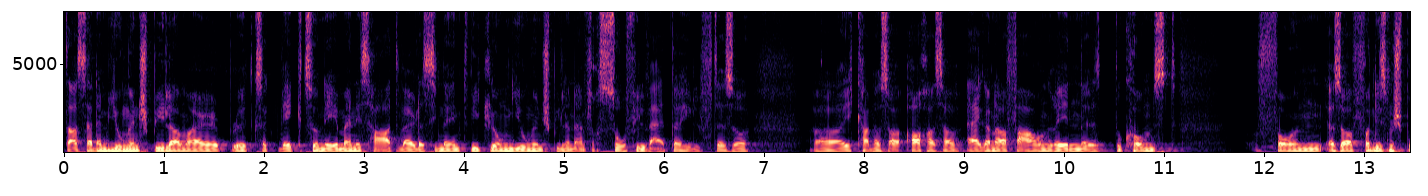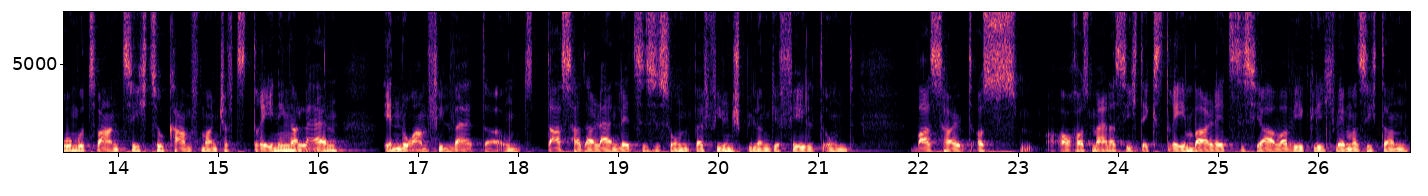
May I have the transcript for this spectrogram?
Das einem jungen Spieler mal blöd gesagt wegzunehmen, ist hart, weil das in der Entwicklung jungen Spielern einfach so viel weiterhilft. Also äh, ich kann also auch aus eigener Erfahrung reden. Du kommst von, also von diesem Sprung U20 zu Kampfmannschaftstraining allein enorm viel weiter. Und das hat allein letzte Saison bei vielen Spielern gefehlt und was halt aus, auch aus meiner Sicht extrem war letztes Jahr, war wirklich, wenn man sich dann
